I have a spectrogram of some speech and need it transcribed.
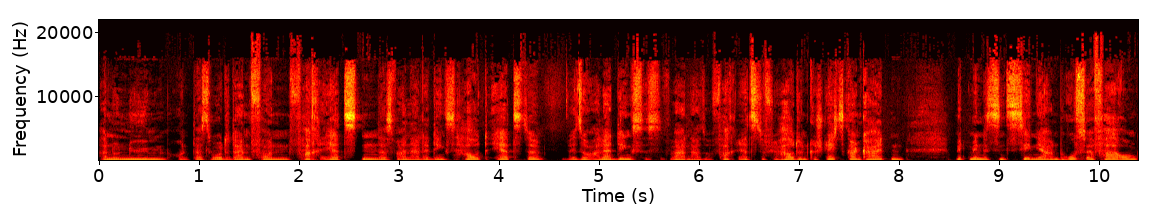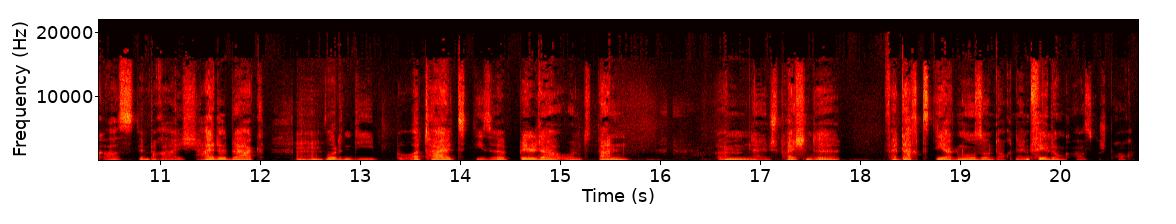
anonym. Und das wurde dann von Fachärzten, das waren allerdings Hautärzte, wieso allerdings, es waren also Fachärzte für Haut- und Geschlechtskrankheiten mit mindestens zehn Jahren Berufserfahrung aus dem Bereich Heidelberg, mhm. wurden die beurteilt, diese Bilder und dann ähm, eine entsprechende Verdachtsdiagnose und auch eine Empfehlung ausgesprochen.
